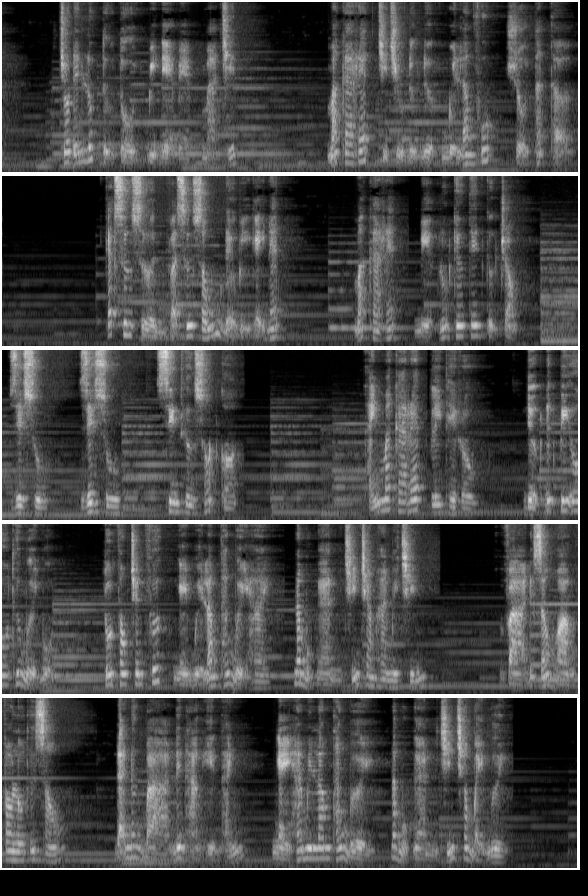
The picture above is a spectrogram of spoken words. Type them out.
cho đến lúc tử tội bị đè bẹp mà chết. Margaret chỉ chịu đựng được 15 phút rồi tắt thở. Các xương sườn và xương sống đều bị gãy nát. Margaret miệng luôn kêu tên cực trọng. Giêsu, Giêsu, xin thương xót con. Thánh Margaret Clitero được Đức Pio thứ 11 tôn phong chân phước ngày 15 tháng 12 năm 1929 và Đức Giáo Hoàng Phaolô thứ 6 đã nâng bà lên hàng hiển thánh ngày 25 tháng 10 năm 1970.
